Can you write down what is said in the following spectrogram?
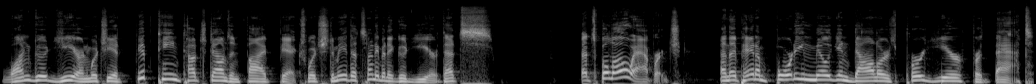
One good year in which he had 15 touchdowns and five picks, which to me, that's not even a good year. That's that's below average. And they paid him $40 million per year for that.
